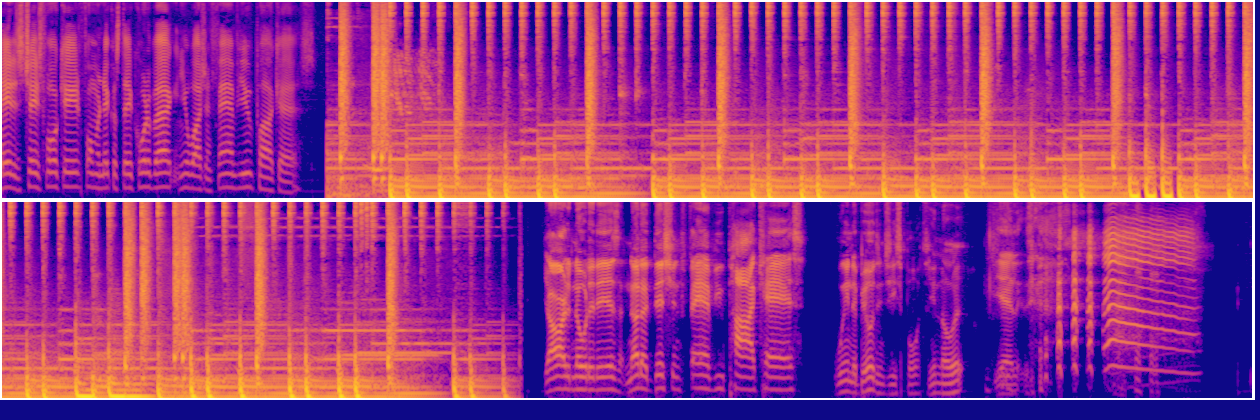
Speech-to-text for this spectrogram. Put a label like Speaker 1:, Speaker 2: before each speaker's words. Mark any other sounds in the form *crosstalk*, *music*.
Speaker 1: Hey, this is Chase Fourcade, former Nicholls State quarterback, and you're watching FanView Podcast.
Speaker 2: Y'all already know what it is. Another edition, FanView Podcast. We in the building, G Sports.
Speaker 3: You know it.
Speaker 2: Yeah. *laughs* *laughs*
